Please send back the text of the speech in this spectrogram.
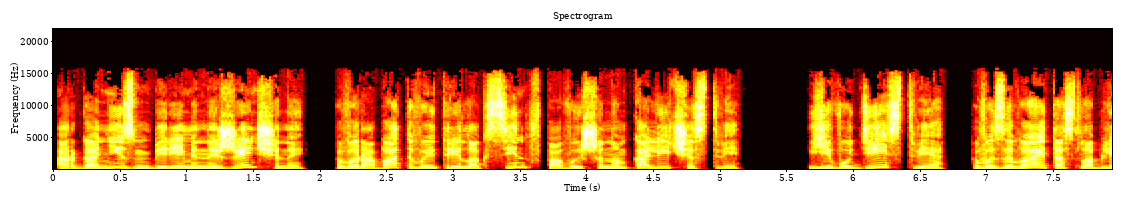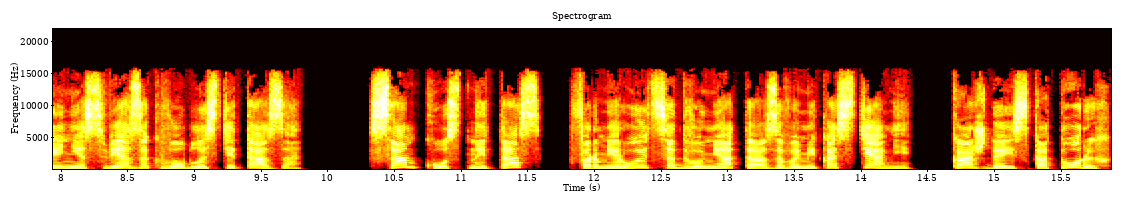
Организм беременной женщины вырабатывает релаксин в повышенном количестве. Его действие вызывает ослабление связок в области таза. Сам костный таз формируется двумя тазовыми костями, каждая из которых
